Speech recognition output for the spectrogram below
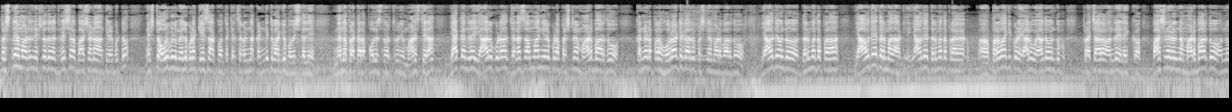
ಪ್ರಶ್ನೆ ಮಾಡಿದ್ರೆ ನೆಕ್ಸ್ಟ್ ಅದನ್ನ ದ್ವೇಷ, ಭಾಷಣ ಅಂತ ಹೇಳ್ಬಿಟ್ಟು ನೆಕ್ಸ್ಟ್ ಅವ್ರಗಳ ಮೇಲೂ ಕೂಡ ಕೇಸ್ ಹಾಕುವಂತ ಕೆಲಸಗಳನ್ನ ಖಂಡಿತವಾಗಿಯೂ ಭವಿಷ್ಯದಲ್ಲಿ ನನ್ನ ಪ್ರಕಾರ ಪೊಲೀಸ್ನವ್ರ ನೀವು ಮಾಡಿಸ್ತೀರಾ? ಯಾಕಂದ್ರೆ ಯಾರು ಕೂಡ ಜನಸಾಮಾನ್ಯರು ಕೂಡ ಪ್ರಶ್ನೆ ಮಾಡಬಾರ್ದು. ಕನ್ನಡ ಪರ ಹೋರಾಟಗಾರರು ಪ್ರಶ್ನೆ ಮಾಡಬಾರ್ದು. ಯಾವುದೇ ಒಂದು ಧರ್ಮದ ಪರ, ಯಾವುದೇ ಧರ್ಮದ ಧರ್ಮದಾಗ್ಲಿ, ಯಾವುದೇ ಧರ್ಮದ ಪ್ರ- ಪರವಾಗಿ ಕೂಡ ಯಾರು ಯಾವುದೇ ಒಂದು ಪ್ರಚಾರ ಅಂದ್ರೆ ಲೈಕ್ ಭಾಷಣಗಳನ್ನ ಮಾಡಬಾರ್ದು ಅನ್ನೋ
